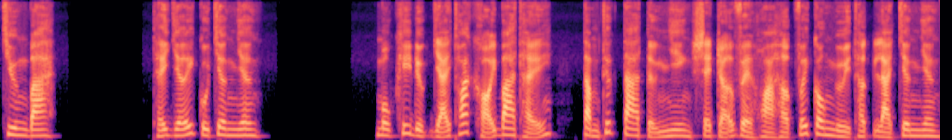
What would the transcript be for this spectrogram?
Chương 3 Thế giới của chân nhân Một khi được giải thoát khỏi ba thể, tâm thức ta tự nhiên sẽ trở về hòa hợp với con người thật là chân nhân.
